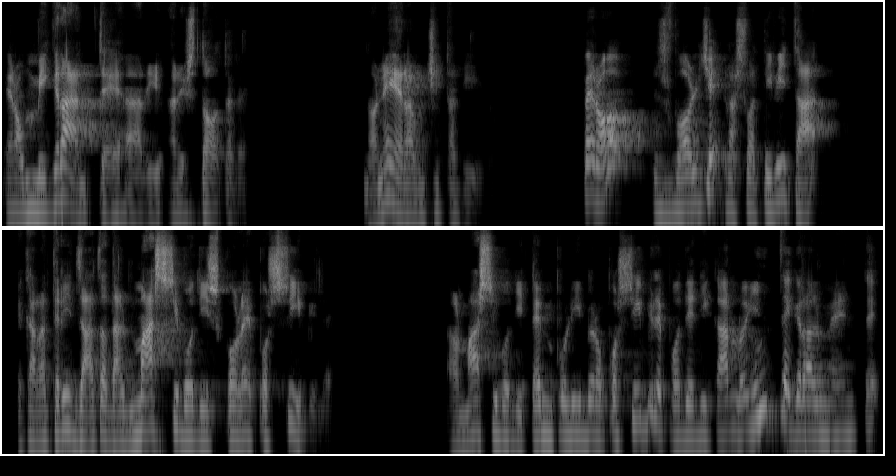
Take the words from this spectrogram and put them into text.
Era un migrante Aristotele. Non era un cittadino. Però svolge la sua attività è caratterizzata dal massimo di scole possibile. Al massimo di tempo libero possibile può dedicarlo integralmente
